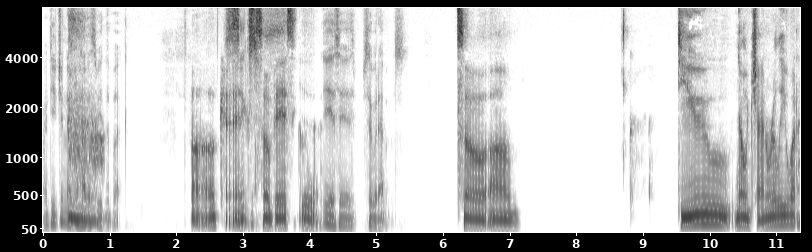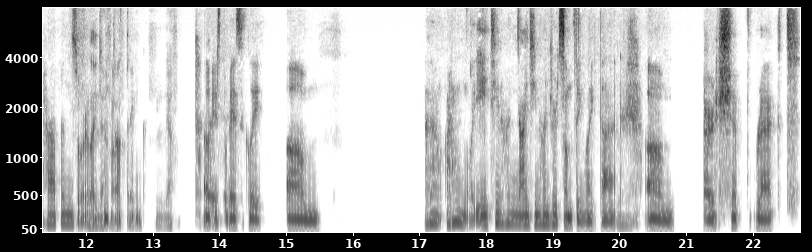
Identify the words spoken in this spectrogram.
Our teacher never had us read the book. Oh, okay. Six- So basically, Yes, yes. So what happens? So um, do you know generally what happens, or like No. nothing? No. Okay, so basically, um, I don't, I don't like 1800, 1900, something like that. Mhm. um are shipwrecked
